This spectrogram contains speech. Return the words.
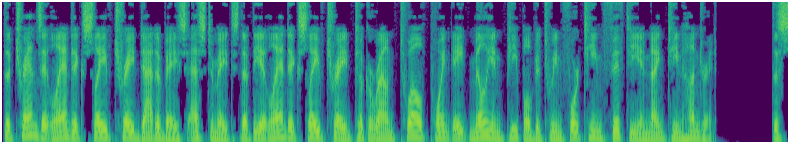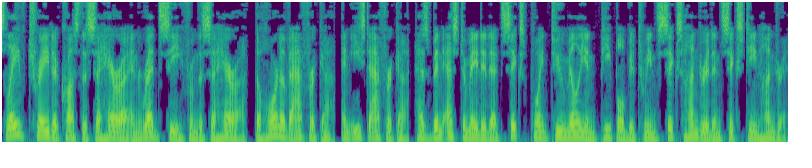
The Transatlantic Slave Trade Database estimates that the Atlantic slave trade took around 12.8 million people between 1450 and 1900. The slave trade across the Sahara and Red Sea from the Sahara, the Horn of Africa, and East Africa, has been estimated at 6.2 million people between 600 and 1600.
